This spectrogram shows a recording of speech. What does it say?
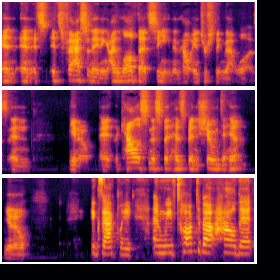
and and it's it's fascinating. I love that scene and how interesting that was, and you know the callousness that has been shown to him. You know, exactly. And we've talked about how that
